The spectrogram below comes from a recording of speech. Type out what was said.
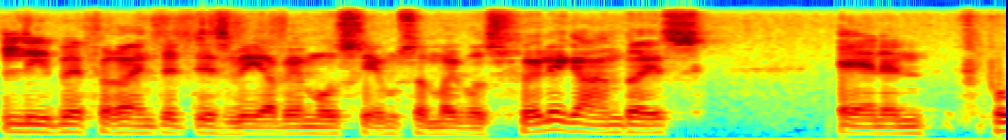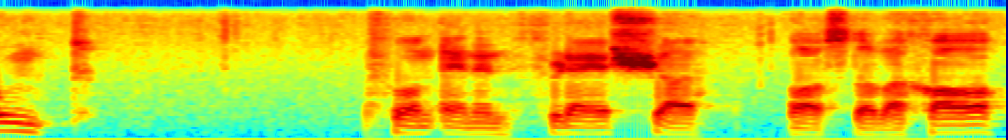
liebe Freunde des Werbemuseums, einmal was völlig anderes. Einen Fund von einem Fleischer aus der Wachau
